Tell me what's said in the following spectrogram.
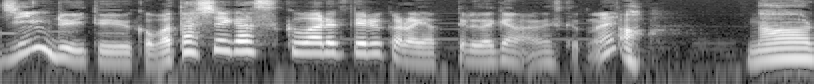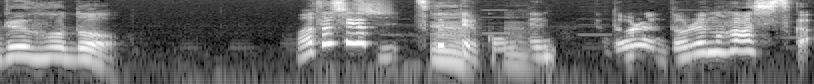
人類というか私が救われてるからやってるだけなんですけどね。あなるほど。私が作ってるコンテンツどれ、どれの話ですか？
